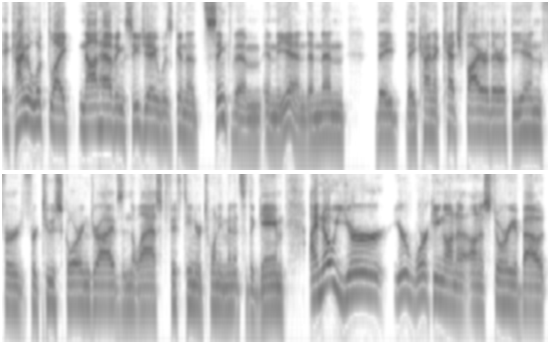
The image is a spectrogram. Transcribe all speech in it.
it kind of looked like not having CJ was going to sink them in the end and then they they kind of catch fire there at the end for for two scoring drives in the last 15 or 20 minutes of the game. I know you're you're working on a on a story about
